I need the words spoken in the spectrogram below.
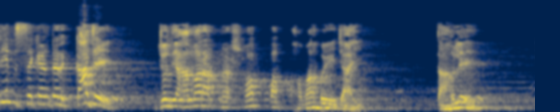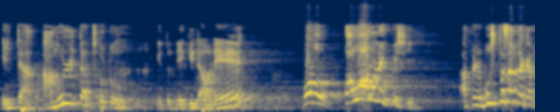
তিন সেকেন্ডের কাজে যদি আমার আপনার সব পাপ ক্ষমা হয়ে যায়, তাহলে এটা আমুলটা ছোট, কিন্তু নেকিটা অনেক বড় পাওয়ার অনেক বেশি। আপনি বুঝতেছেন না কেন?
